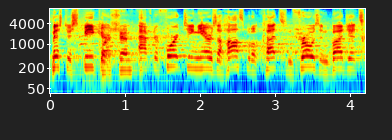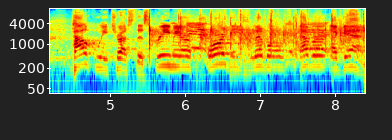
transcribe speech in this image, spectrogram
Mr. Speaker, Question. after 14 years of hospital cuts and frozen budgets, how can we trust this Premier or these Liberals ever again?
